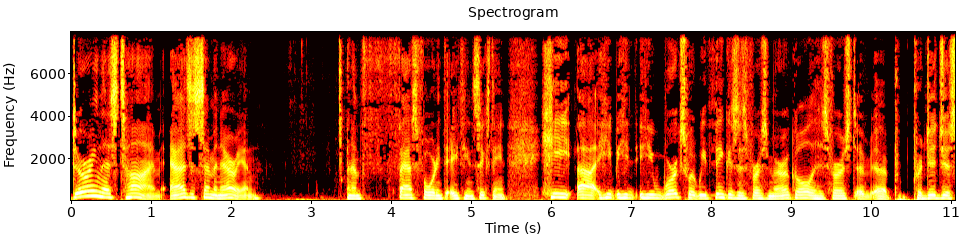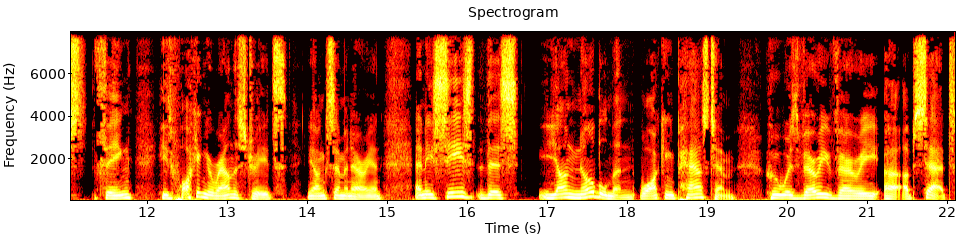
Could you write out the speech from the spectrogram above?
during this time, as a seminarian, and I'm fast forwarding to 1816, he, uh, he, he, he works what we think is his first miracle, his first uh, uh, prodigious thing. He's walking around the streets, young seminarian, and he sees this young nobleman walking past him who was very, very uh, upset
